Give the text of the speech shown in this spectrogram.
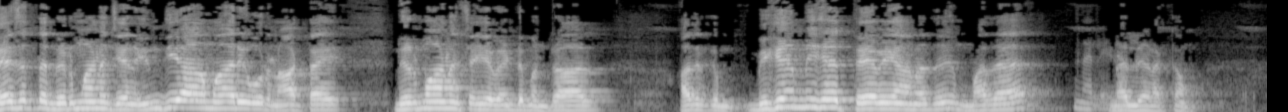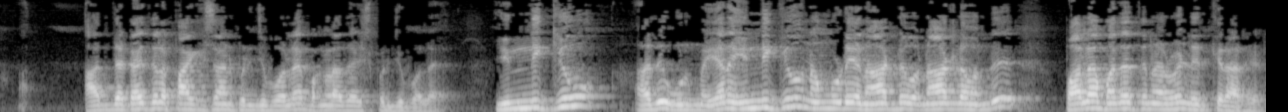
தேசத்தை நிர்மாணம் செய்ய இந்தியா மாதிரி ஒரு நாட்டை நிர்மாணம் செய்ய வேண்டுமென்றால் அதற்கு மிக மிக தேவையானது மத நல்ல நல்லிணக்கம். அந்த டயத்தில் பாகிஸ்தான் பிரிஞ்சு போல பங்களாதேஷ் பிரிஞ்சு போல. இன்னைக்கும் அது உண்மை. ஏன்னா இன்னைக்கும் நம்முடைய நாட்டு நாட்டில் வந்து பல மதத்தினர்கள் இருக்கிறார்கள்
